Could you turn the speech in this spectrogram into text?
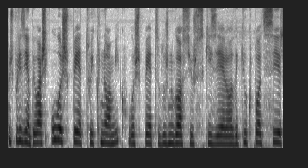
mas, por exemplo, eu acho que o aspecto económico, o aspecto dos negócios, se quiser, ou daquilo que pode ser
